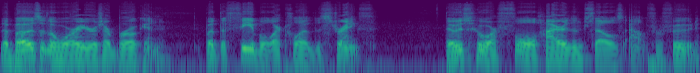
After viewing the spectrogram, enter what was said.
The bows of the warriors are broken, but the feeble are clothed with strength. Those who are full hire themselves out for food,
